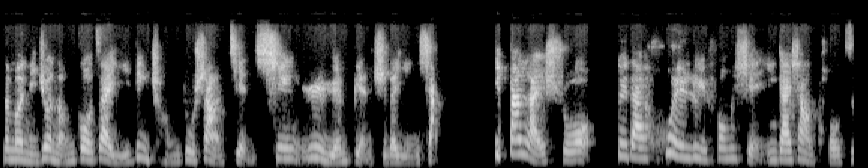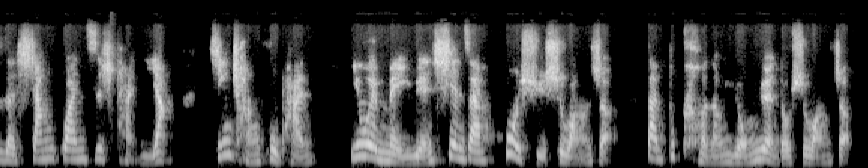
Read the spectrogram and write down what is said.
那么你就能够在一定程度上减轻日元贬值的影响。一般来说，对待汇率风险应该像投资的相关资产一样，经常复盘，因为美元现在或许是王者，但不可能永远都是王者。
